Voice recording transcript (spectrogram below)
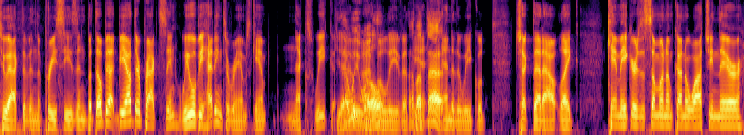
too active in the preseason, but they'll be, be out there practicing. We will be heading to Rams camp next week. Yeah, I, we I believe at How the about that? end of the week. We'll check that out. Like Cam Akers is someone I'm kind of watching there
